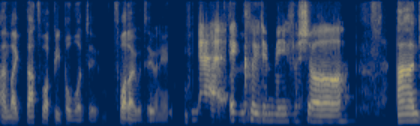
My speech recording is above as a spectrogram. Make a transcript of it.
and like that's what people would do. It's what I would do anyway. yeah, including me for sure. And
